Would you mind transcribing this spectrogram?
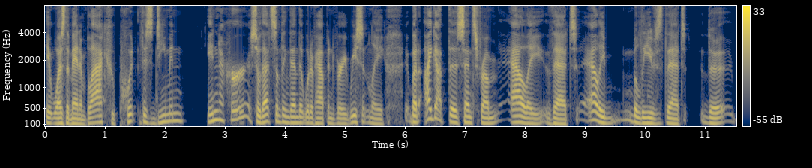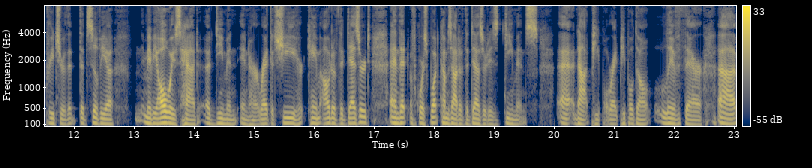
it was the man in black who put this demon in her. So that's something then that would have happened very recently. But I got the sense from Allie that Allie believes that the preacher that that Sylvia maybe always had a demon in her, right? That she came out of the desert, and that of course what comes out of the desert is demons, uh, not people, right? People don't live there, uh,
